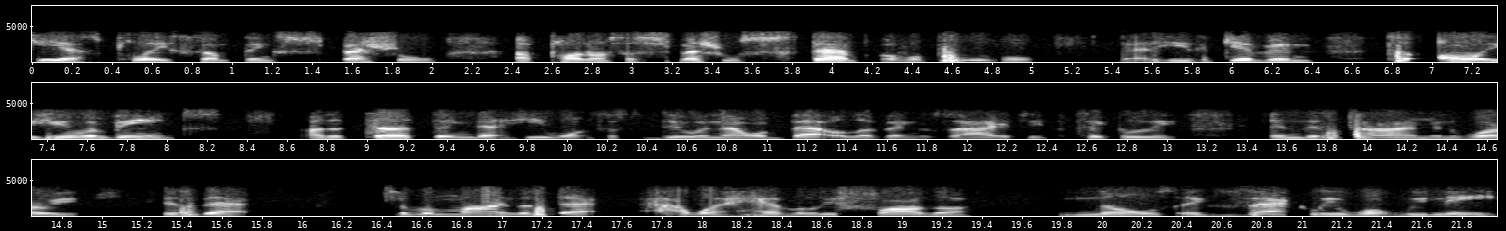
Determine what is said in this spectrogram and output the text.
he has placed something special upon us, a special stamp of approval that he's given to only human beings. Uh, the third thing that he wants us to do in our battle of anxiety, particularly in this time and worry, is that to remind us that our Heavenly Father knows exactly what we need.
